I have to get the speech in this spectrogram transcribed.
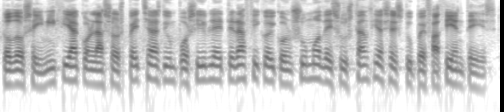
Todo se inicia con las sospechas de un posible tráfico y consumo de sustancias estupefacientes,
